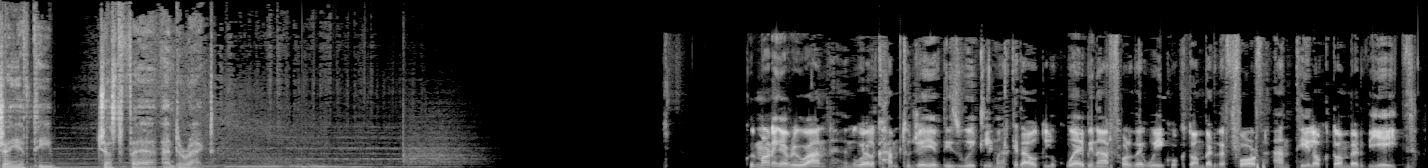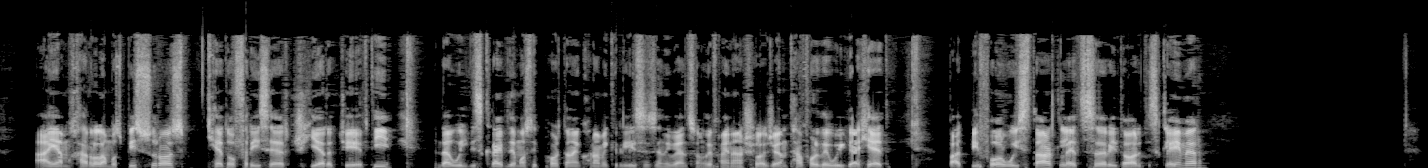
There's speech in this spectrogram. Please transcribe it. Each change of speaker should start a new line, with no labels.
JFD, just fair and direct.
Good morning, everyone, and welcome to JFD's weekly market outlook webinar for the week October the 4th until October the 8th. I am Charalambos Pissouros, Head of Research here at JFD, and I will describe the most important economic releases and events on the financial agenda for the week ahead. But before we start, let's read our disclaimer.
